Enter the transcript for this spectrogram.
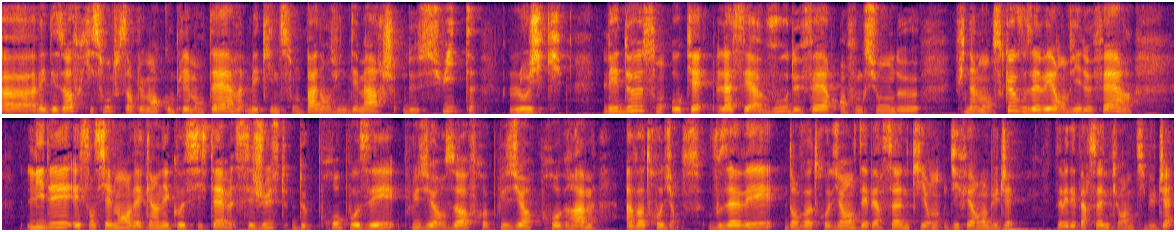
euh, avec des offres qui sont tout simplement complémentaires, mais qui ne sont pas dans une démarche de suite logique. Les deux sont ok. Là, c'est à vous de faire en fonction de finalement ce que vous avez envie de faire. L'idée essentiellement avec un écosystème, c'est juste de proposer plusieurs offres, plusieurs programmes à votre audience. Vous avez dans votre audience des personnes qui ont différents budgets. Vous avez des personnes qui ont un petit budget,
